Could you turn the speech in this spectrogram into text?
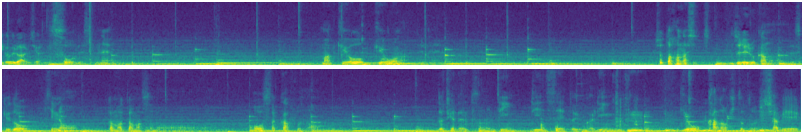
いろいろあるじゃないですか。そうですね。まあ行行なんでね。ちょっと話ずれるかもなんですけど昨日たまたまその大阪府のどっちかというとその林林政というか林業家の人と喋る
